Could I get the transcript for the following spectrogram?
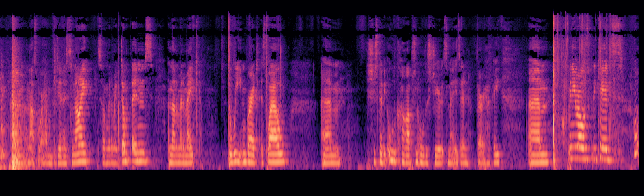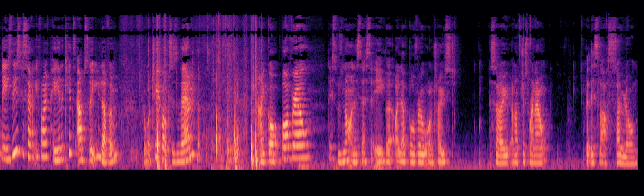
Um, and that's what we're having for dinner tonight. So I'm going to make dumplings and then I'm going to make the wheaten bread as well. Um, just going to be all the carbs and all the stew. It's amazing. Very happy. Um, mini rolls for the kids. Got these. These are 75p and the kids absolutely love them. I've got two boxes of them. I got Bovril. This was not a necessity, but I love Bovril on toast. So, and I've just run out, but this lasts so long.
